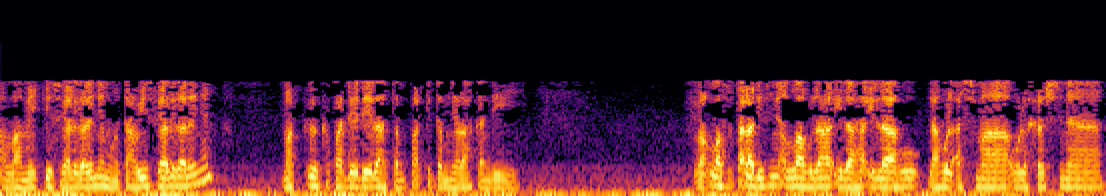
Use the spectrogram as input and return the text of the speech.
Allah memiliki segala-galanya Mengetahui segala-galanya Maka kepada dia lah tempat kita menyerahkan diri. Firman Allah SWT di sini Allah la ilaha illahu Lahul asma'ul husna.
